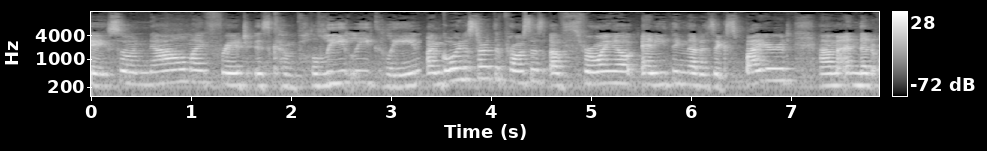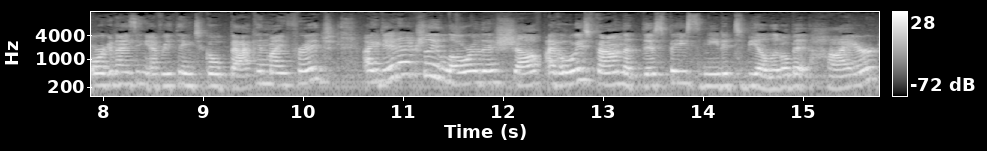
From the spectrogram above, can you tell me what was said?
Okay, so now my fridge is completely clean. I'm going to start the process of throwing out anything that is expired um, and then organizing everything to go back in my fridge. I did actually lower this shelf. I've always found that this space needed to be a little bit higher,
